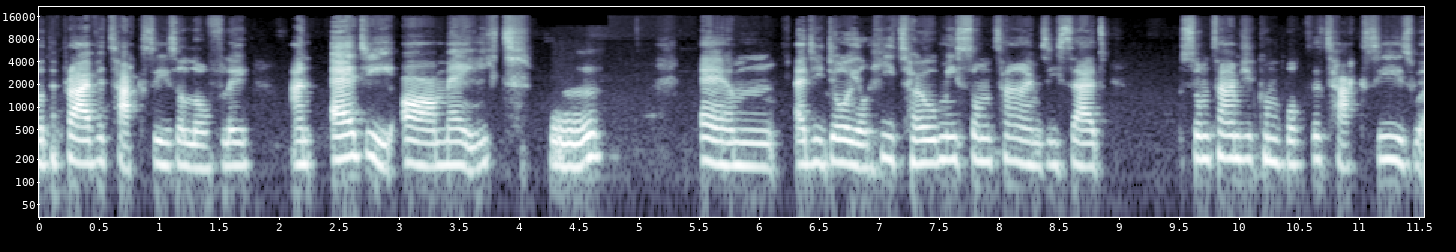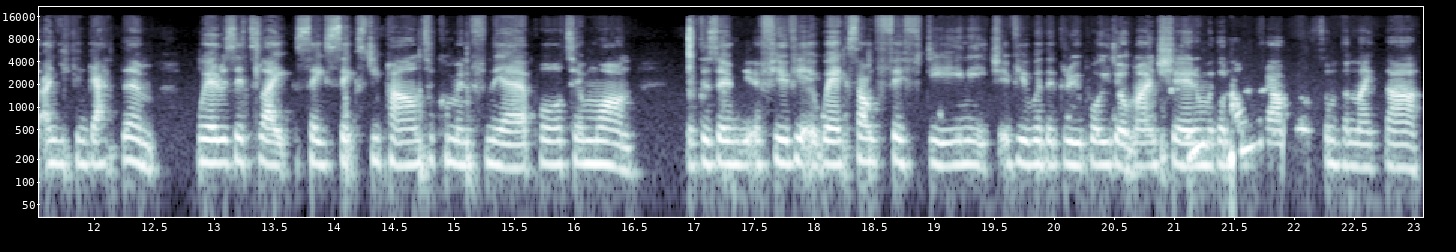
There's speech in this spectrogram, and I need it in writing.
But the private taxis are lovely. And Eddie, our mate, Mm. um Eddie Doyle, he told me sometimes he said sometimes you can book the taxis and you can get them, whereas it's like say 60 pounds to come in from the airport in one. If there's only a few of you, it works out 15 each if you're with a group or you don't mind sharing with another family or something like that.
